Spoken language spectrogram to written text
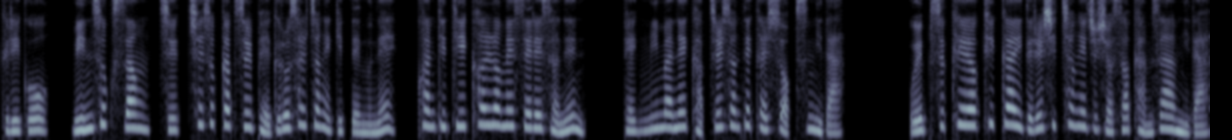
그리고 min 속성, 즉 최소값을 100으로 설정했기 때문에 Quantity column의 셀에서는 100 미만의 값을 선택할 수 없습니다. 웹스퀘어 퀵가이드를 시청해주셔서 감사합니다.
